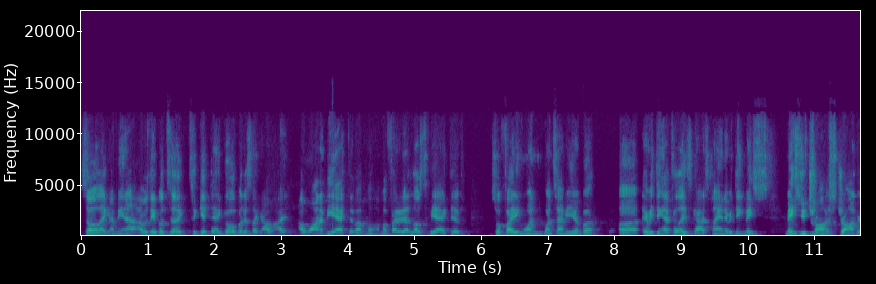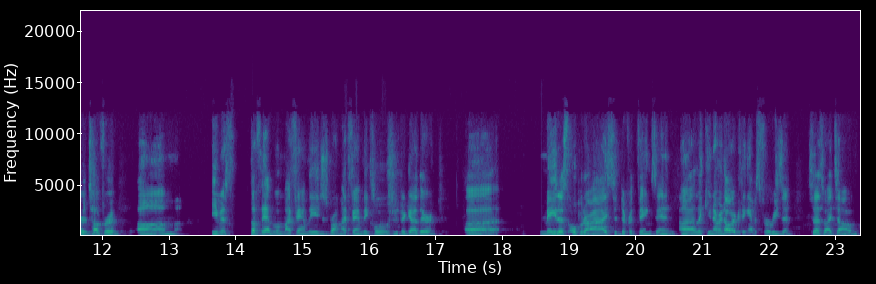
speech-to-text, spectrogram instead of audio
So like, I mean, I, I was able to, to get that goal, but it's like, I, I, I want to be active. I'm a, I'm a fighter that loves to be active. So fighting one, one time a year, but uh, everything I feel like is God's plan. Everything makes, makes you tr- stronger, tougher. Um, even stuff that happened with my family, it just brought my family closer together. Uh, made us open our eyes to different things. And uh, like you never know, everything happens for a reason. So that's why I tell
